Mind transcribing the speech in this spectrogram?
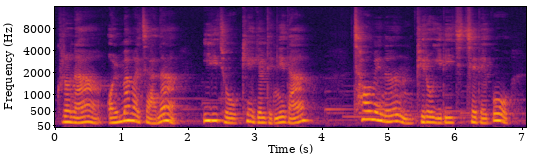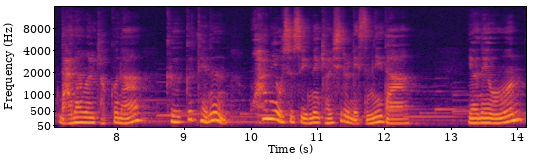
그러나 얼마 가지 않아 일이 좋게 해결됩니다. 처음에는 비록 일이 지체되고 난항을 겪으나 그 끝에는 환히 웃을 수 있는 결실을 맺습니다. 연애운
